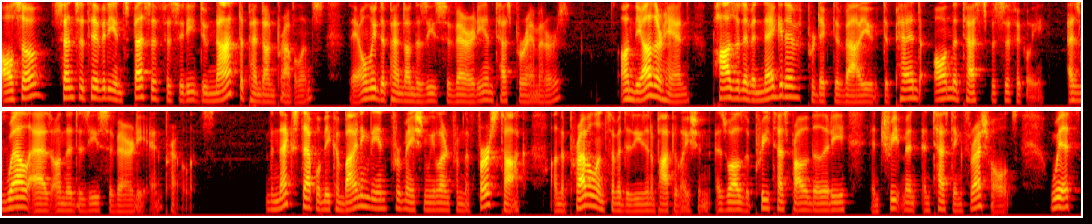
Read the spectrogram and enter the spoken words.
Also, sensitivity and specificity do not depend on prevalence. They only depend on disease severity and test parameters. On the other hand, positive and negative predictive value depend on the test specifically, as well as on the disease severity and prevalence. The next step will be combining the information we learned from the first talk on the prevalence of a disease in a population, as well as the pretest probability and treatment and testing thresholds, with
